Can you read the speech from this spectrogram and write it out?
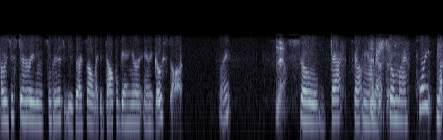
I was just generating synchronicities that I saw like a doppelganger and a ghost dog, right? Yeah. So that got me on that. So my point, my,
